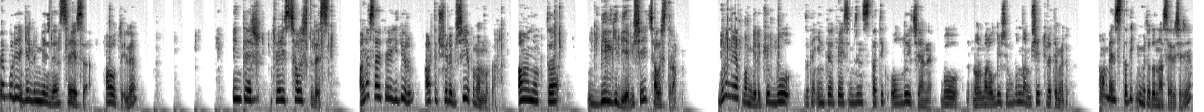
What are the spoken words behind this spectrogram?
Ve buraya geldim yeniden cs out ile interface çalıştı desin. Ana sayfaya gidiyorum. Artık şöyle bir şey yapamam burada. A nokta bilgi diye bir şey çalıştıram. Bunu ne yapmam gerekiyor? Bu zaten interface'imizin statik olduğu için yani bu normal olduğu için bundan bir şey türetemiyordum. Ama ben statik bir metoda nasıl erişeceğim?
